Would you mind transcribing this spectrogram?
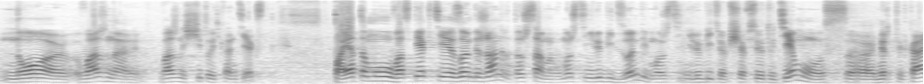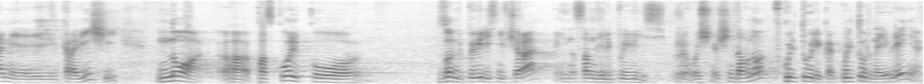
но важно, важно считывать контекст. Поэтому в аспекте зомби-жанра то же самое. Вы можете не любить зомби, можете не любить вообще всю эту тему с э, мертвяками и кровищей, но э, поскольку зомби появились не вчера, они на самом деле появились уже очень-очень давно в культуре, как культурное явление,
